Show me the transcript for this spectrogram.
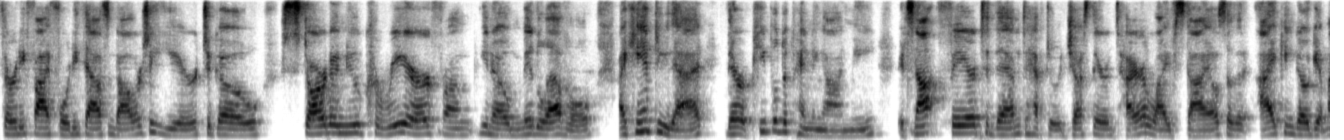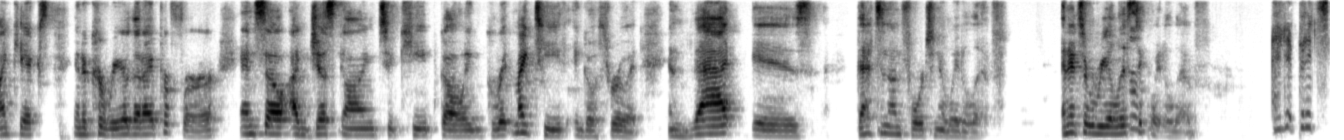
35 40000 dollars a year to go start a new career from you know mid-level. I can't do that. There are people depending on me. It's not fair to them to have to adjust their entire lifestyle so that i can go get my kicks in a career that i prefer. And so i'm just going to keep going grit my teeth and go through it. And that is that's an unfortunate way to live. And it's a realistic way to live. And it but it's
